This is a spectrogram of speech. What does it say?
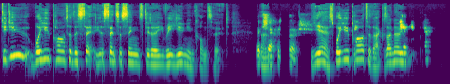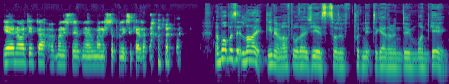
did you were you part of the se- Senseless Things did a reunion concert? Rick Shepherd's Bush. Yes, were you part of that? Because I know. Yeah, Yeah, no, I did that. I managed to, you know, managed to pull it together. and what was it like, you know, after all those years, sort of putting it together and doing one gig?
